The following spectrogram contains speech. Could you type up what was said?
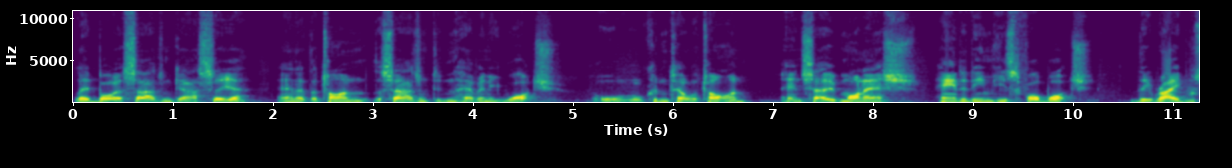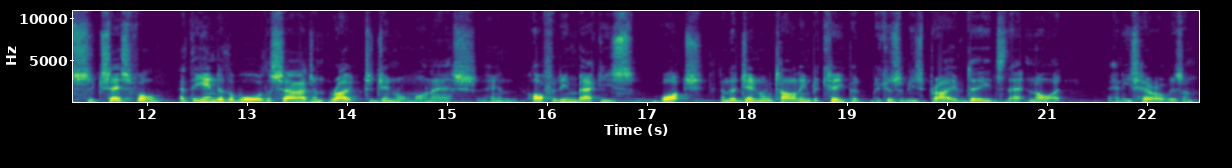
led by a Sergeant Garcia. And at the time, the sergeant didn't have any watch or, or couldn't tell the time. And so Monash handed him his fob watch. The raid was successful. At the end of the war, the sergeant wrote to General Monash and offered him back his watch, and the general told him to keep it because of his brave deeds that night and his heroism.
